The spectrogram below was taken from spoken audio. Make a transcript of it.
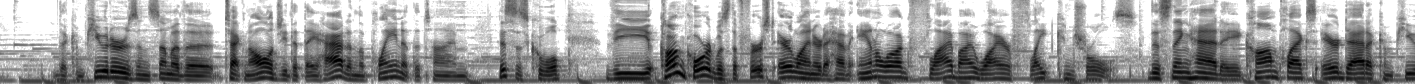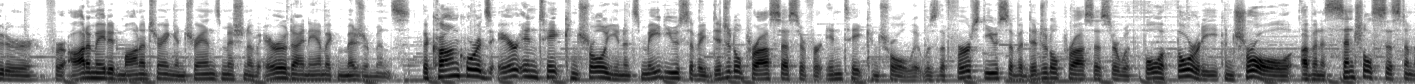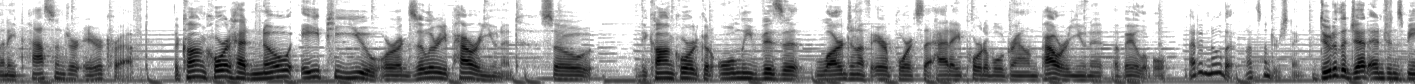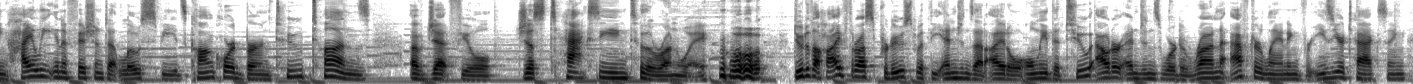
the computers and some of the technology that they had in the plane at the time. This is cool. The Concorde was the first airliner to have analog fly-by-wire flight controls. This thing had a complex air data computer for automated monitoring and transmission of aerodynamic measurements. The Concorde's air intake control units made use of a digital processor for intake control. It was the first use of a digital processor with full authority control of an essential system in a passenger aircraft. The Concorde had no APU or auxiliary power unit, so the Concorde could only visit large enough airports that had a portable ground power unit available. I didn't know that. That's interesting. Due to the jet engines being highly inefficient at low speeds, Concorde burned two tons of jet fuel just taxiing to the runway. Due to the high thrust produced with the engines at idle, only the two outer engines were to run after landing for easier taxing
